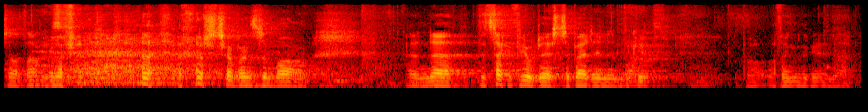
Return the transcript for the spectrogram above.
so I thought we're going to have to try some more. And uh, they take a few days to bed in, and Right. keep, but I think they're getting there.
